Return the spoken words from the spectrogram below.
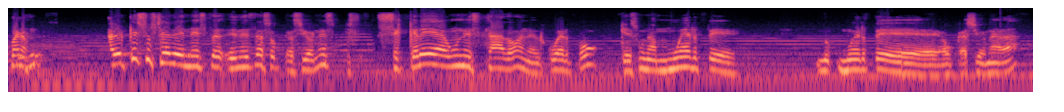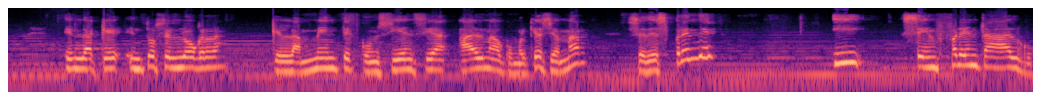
Bueno, a ver, ¿qué sucede en, en estas ocasiones? Pues se crea un estado en el cuerpo, que es una muerte, mu- muerte ocasionada, en la que entonces logra que la mente, conciencia, alma o como quieras llamar, se desprende y se enfrenta a algo.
